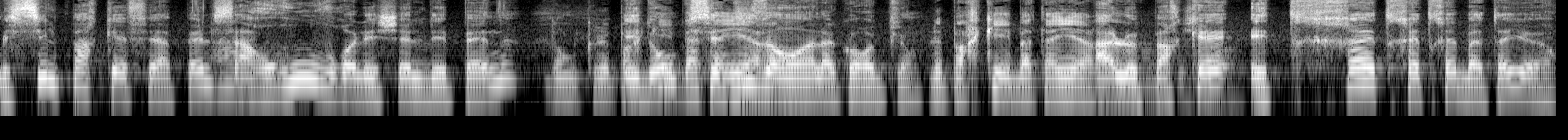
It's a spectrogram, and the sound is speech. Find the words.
Mais si le parquet fait appel, ça rouvre l'échelle des peines. Donc le et parquet donc est c'est 10 batailleur. ans hein, la corruption. Le parquet est batailleur. Ah, le parquet est très très très batailleur.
